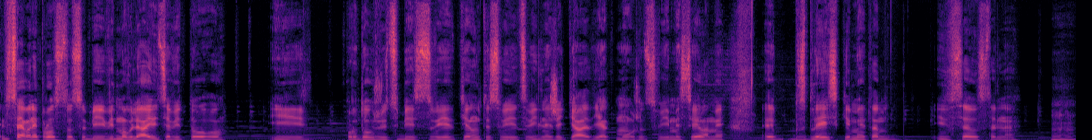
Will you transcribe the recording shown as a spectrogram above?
І все, вони просто собі відмовляються від того і продовжують собі своє тягнути своє цивільне життя як можуть, своїми силами, е, з близькими там і все остальне. Угу.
